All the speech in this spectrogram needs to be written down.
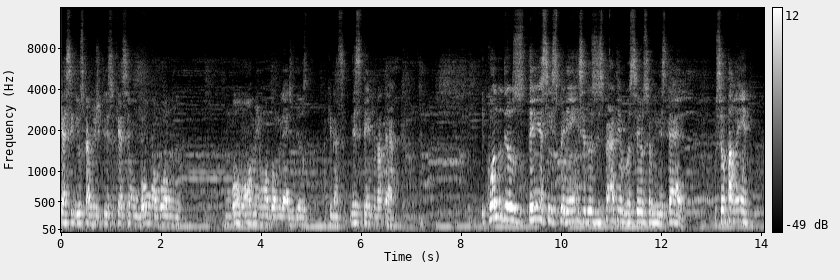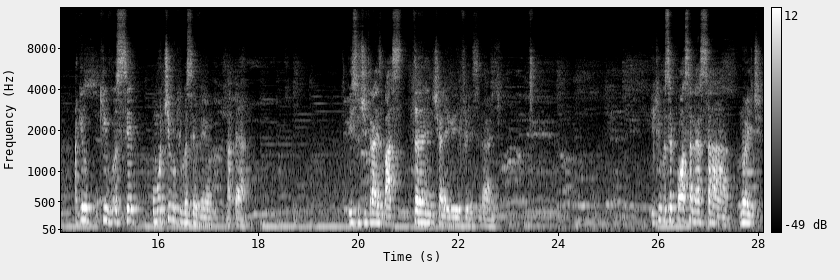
quer seguir os caminhos de Cristo, quer ser um bom, uma boa, um, um bom homem, uma boa mulher de Deus aqui nessa, nesse tempo na Terra. E quando Deus tem essa experiência, Deus desperta em você o seu ministério, o seu talento, aquilo que você, o motivo que você veio na Terra. Isso te traz bastante alegria e felicidade. E que você possa nessa noite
